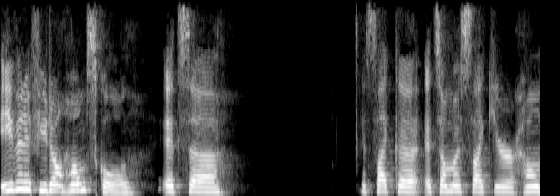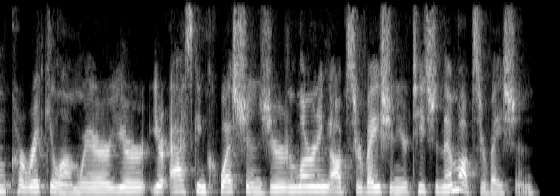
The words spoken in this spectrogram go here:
Even if you don't homeschool, it's a it's like a it's almost like your home curriculum where you're you're asking questions, you're learning observation, you're teaching them observation.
